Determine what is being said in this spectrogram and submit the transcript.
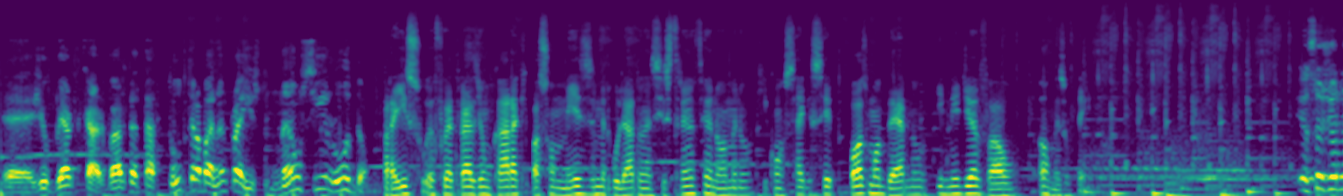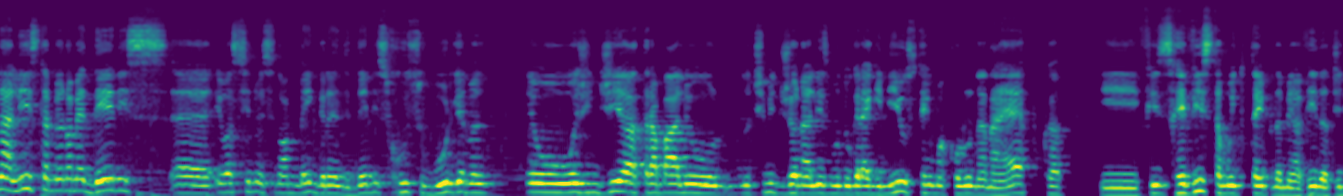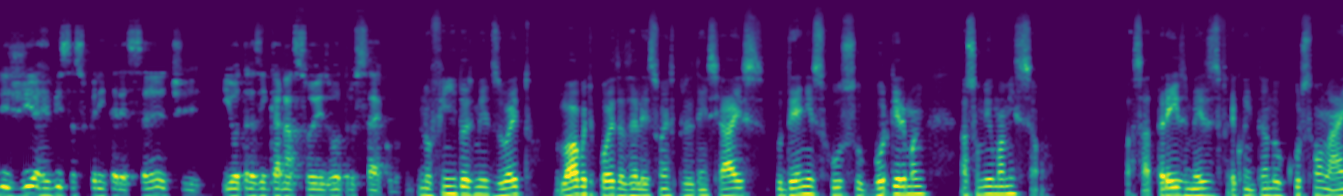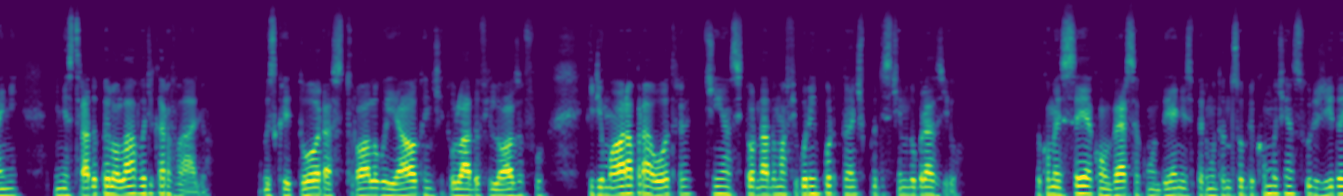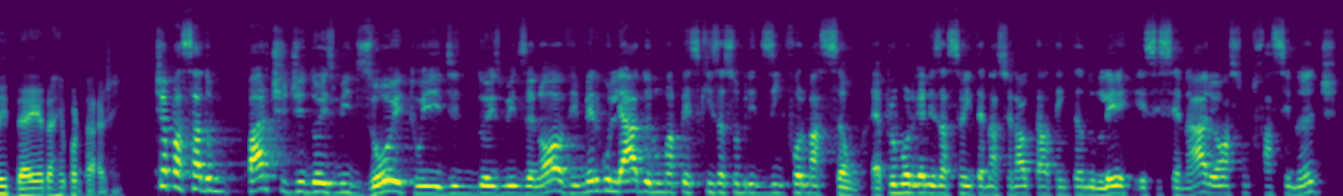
é, Gilberto Carvalho, está tá tudo trabalhando para isso. Não se iludam. Para isso, eu fui atrás de um cara que passou meses mergulhado nesse estranho fenômeno que consegue ser pós-moderno e medieval ao mesmo tempo. Eu sou jornalista, meu nome é Denis, é, eu assino esse nome bem grande, Denis Russo Burgerman. Eu hoje em dia trabalho no time de jornalismo do Greg News, tenho uma coluna na época e fiz revista há muito tempo da minha vida, dirigi a revista super interessante em outras encarnações, outro século. No fim de 2018, logo depois das eleições presidenciais, o Denis Russo Burgerman assumiu uma missão. Passar três meses frequentando o curso online ministrado pelo Olavo de Carvalho, o escritor, astrólogo e auto-intitulado filósofo que de uma hora para outra tinha se tornado uma figura importante para o destino do Brasil. Eu comecei a conversa com o Denis perguntando sobre como tinha surgido a ideia da reportagem. Tinha passado parte de 2018 e de 2019 mergulhado numa pesquisa sobre desinformação. É para uma organização internacional que estava tentando ler esse cenário, é um assunto fascinante.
